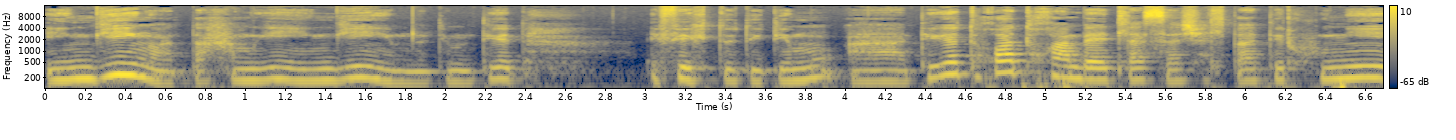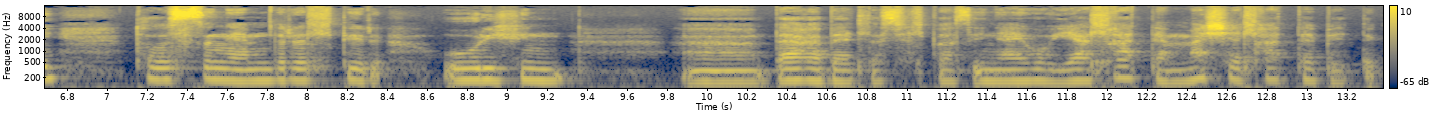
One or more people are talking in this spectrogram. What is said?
энгийн одоо хамгийн энгийн юм. Тэгээд эффектүүд гэдэг юм уу? Аа тэгээд тухай тухайн байдлаас шалтгаалаад тэр хүний туулсан амьдрал тэр өөрийнх нь байгаа байдлаас шалтгаалсан энэ айгүй ялгаатай, маш ялгаатай байдаг.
